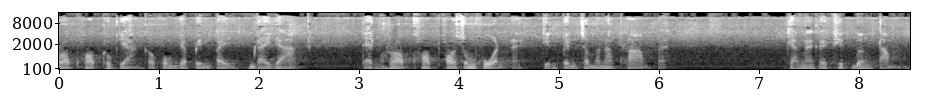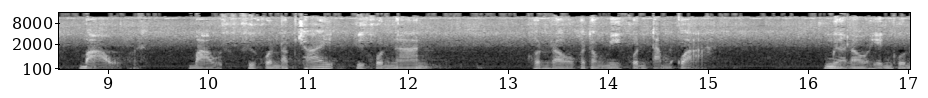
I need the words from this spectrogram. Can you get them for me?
รอบครอบทุกอย่างก็คงจะเป็นไปได้ยาก แต่รอบครอบพอสมควรจึงเป็นสมณพราหมณ์จากนั้นก็ทิศเบื้องต่ำเบาเบาคือคนรับใช้คือคนงาน คนเราก็ต้องมีคนต่ำกว่า เมื่อเราเห็นคน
